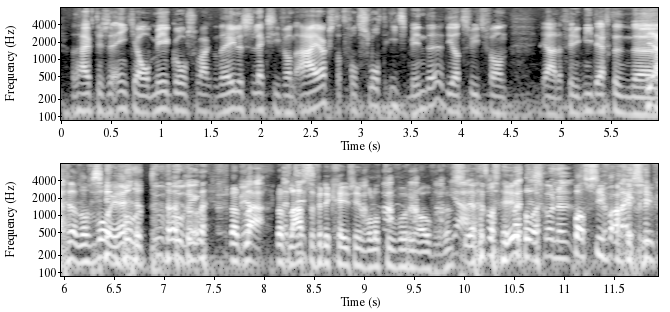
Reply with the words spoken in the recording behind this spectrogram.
Want hij heeft in zijn eentje al meer goals gemaakt dan de hele selectie van Ajax. Dat vond Slot iets minder. Die had zoiets van, ja, dat vind ik niet echt een eh, ja, dat was mooi, hè? zinvolle toevoeging. dat ja, dat laatste is- vind ik geen zinvolle toevoeging overigens. Ja, Ja, het was heel het is gewoon een- passief-agressief.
